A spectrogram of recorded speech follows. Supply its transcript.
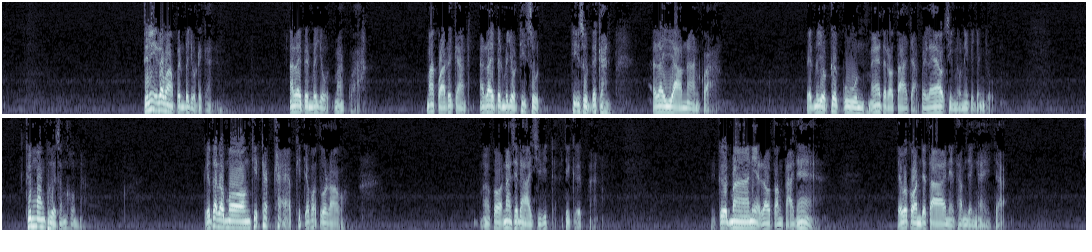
ทีนี้ระหว่างเป็นประโยชน์ด้วยกัน อะไรเป็นประโยชน์มากกว่า มากกว่าด้วยกัน อะไรเป็นประโยชน์ที่สุดที่สุดด้วยกัน อะไรยาวนานกว่า เป็นประโยชน์เกื้อกูล แม้แต่เราตายจากไปแล้ว สิ่งเหล่านี้ก็ยังอยู่ คือมองเผื่อสังคมคือถ้าเรามองคิดแคบๆคิดเฉพาะตัวเรามาก็น่าเสียดายชีวิตที่เกิดมา เกิดมาเนี่ยเราต้องตายแน่ แต่ว่าก่อนจะตายเนี่ยทำยังไงจะ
